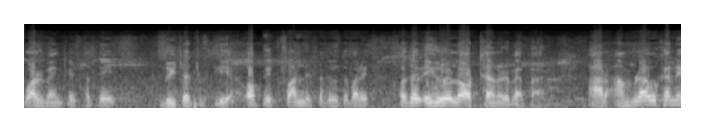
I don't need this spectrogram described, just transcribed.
ওয়ার্ল্ড ব্যাংকের সাথে। দুইটা চুক্তি অপেক ফান্ডের সাথে হতে পারে। অতএব এগুলো হলো অর্থায়নের ব্যাপার। আর আমরা ওখানে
